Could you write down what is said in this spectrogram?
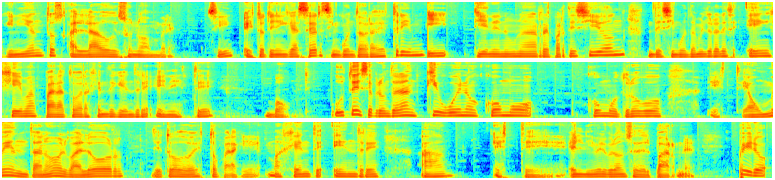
500 al lado de su nombre. ¿sí? Esto tiene que hacer 50 horas de stream y tienen una repartición de 50 mil dólares en gemas para toda la gente que entre en este bounty. Ustedes se preguntarán qué bueno cómo, cómo Trovo este, aumenta ¿no? el valor de todo esto para que más gente entre a este, el nivel bronce del partner. Pero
